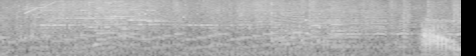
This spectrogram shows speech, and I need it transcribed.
Ow.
